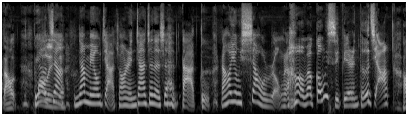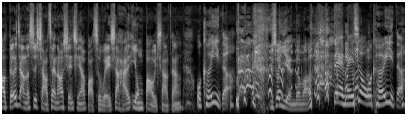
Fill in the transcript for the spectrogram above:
然后 不要这样，人家没有假装，人家真的是很大度，然后用笑容，然后我们要恭喜别人得奖。好，得奖的是小蔡，然后闲情要保持微笑，还要拥抱一下，这样我可以的。你说演的吗？对，没错，我可以的。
